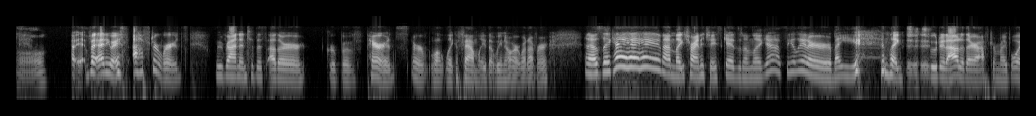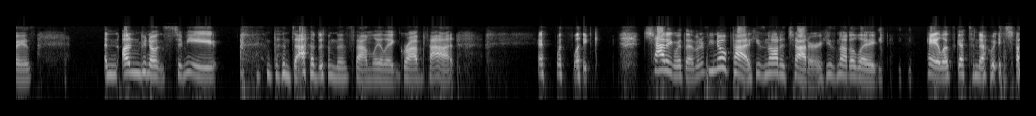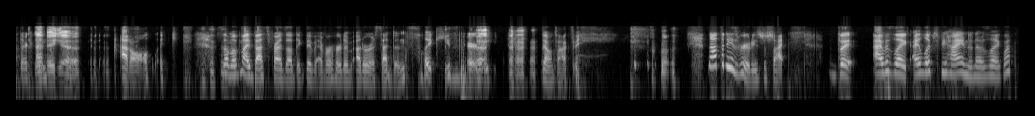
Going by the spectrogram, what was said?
Aw. uh, but anyways, afterwards, we ran into this other group of parents, or well, like a family that we know or whatever. And I was like, hey, hey, hey, and I'm like trying to chase kids, and I'm like, yeah, see you later, bye, and like booted out of there after my boys. And unbeknownst to me, the dad in this family like grabbed Pat and was like chatting with him. And if you know Pat, he's not a chatter. He's not a like, hey, let's get to know each other kind of yeah. at all. Like some of my best friends, I don't think they've ever heard him utter a sentence. Like he's very don't talk to me. Not that he's rude, he's just shy. But I was like, I looked behind and I was like, what?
